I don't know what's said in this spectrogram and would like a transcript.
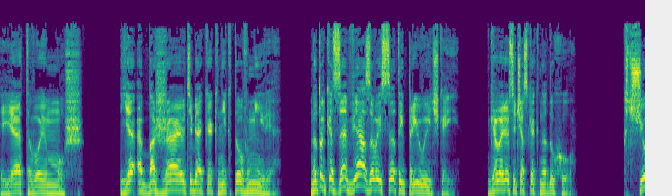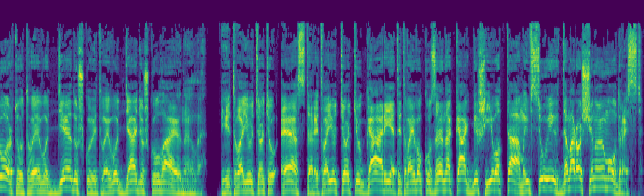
Я твой муж. Я обожаю тебя, как никто в мире». Но только завязывай с этой привычкой. Говорю сейчас как на духу. К черту твоего дедушку и твоего дядюшку Лайонелла, и твою тетю Эстер, и твою тетю Гарриет, и твоего кузена, как бишь его там, и всю их доморощенную мудрость.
